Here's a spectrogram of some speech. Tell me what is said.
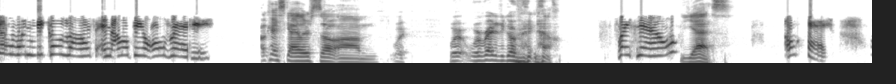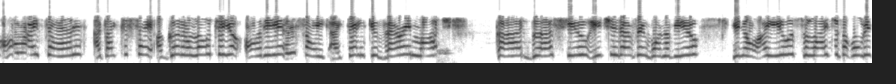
know when we go live, and I'll be all ready. Okay, Skyler. So, um, we're we're we're ready to go right now. Right now? Yes. Okay. All right, then. I'd like to say a good hello to your audience. I, I thank you very much. God bless you, each and every one of you. You know, I use the light of the Holy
